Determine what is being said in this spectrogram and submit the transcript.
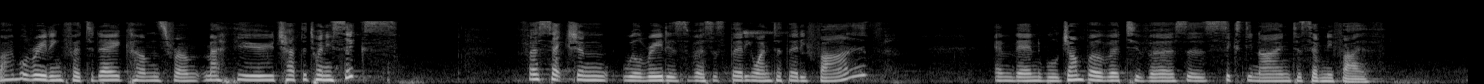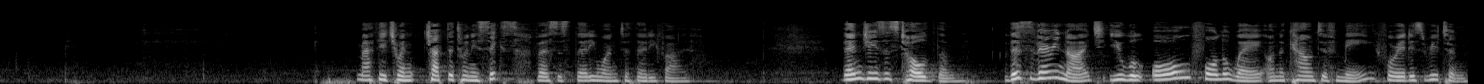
Bible reading for today comes from Matthew chapter 26. First section we'll read is verses 31 to 35, and then we'll jump over to verses 69 to 75. Matthew 20, chapter 26, verses 31 to 35. Then Jesus told them, This very night you will all fall away on account of me, for it is written,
